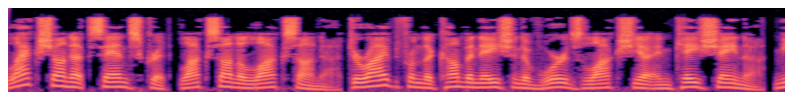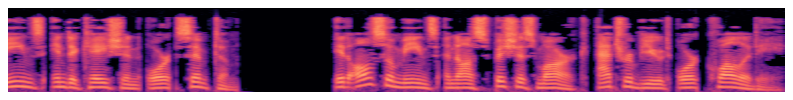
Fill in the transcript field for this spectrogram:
Lakshana Sanskrit, laksana laksana derived from the combination of words lakshya and k means indication or symptom. It also means an auspicious mark, attribute or quality.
